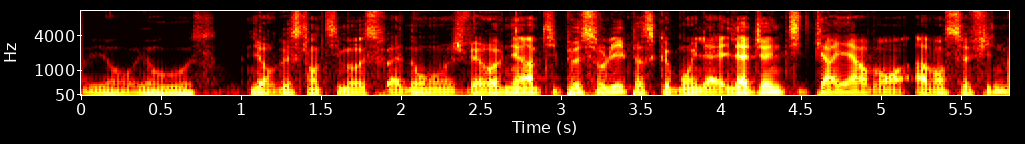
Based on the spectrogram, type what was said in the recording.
euh, Yor- Yorgos. Yorgos Lantimos, ouais, dont je vais revenir un petit peu sur lui parce que bon, il a, il a déjà une petite carrière avant, avant ce film,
